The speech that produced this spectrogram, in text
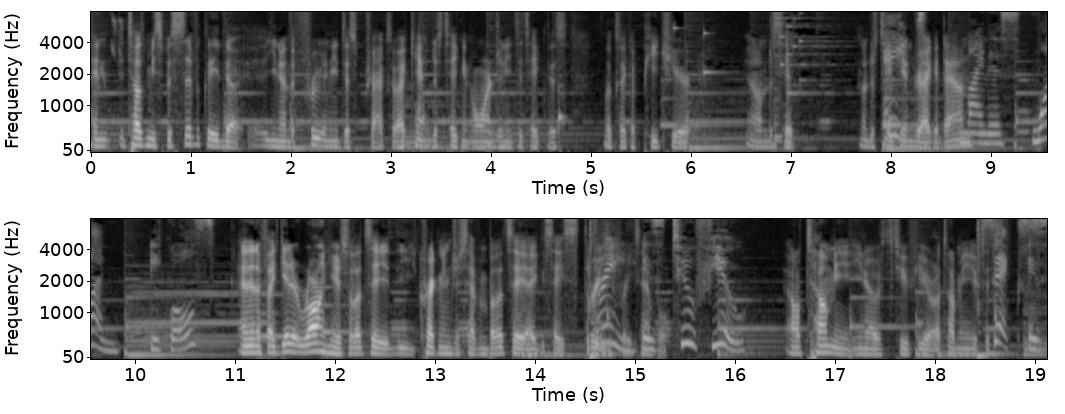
and it tells me specifically the you know the fruit I need to subtract. So I can't just take an orange. I need to take this. Looks like a peach here, and I'll just hit. I'll just take it and drag it down. minus 1 equals. And then if I get it wrong here, so let's say the correct number is seven, but let's say I say three, 3 for example. Three is too few. It'll tell me, you know, if it's too few, it'll tell me if it's, 6 is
